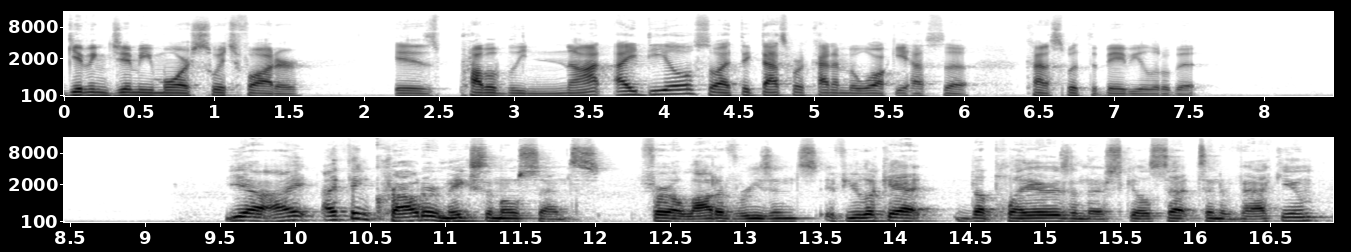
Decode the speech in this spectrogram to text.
giving Jimmy more switch fodder is probably not ideal. So I think that's where kind of Milwaukee has to kind of split the baby a little bit. Yeah, I, I think Crowder makes the most sense for a lot of reasons. If you look at the players and their skill sets in a vacuum,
